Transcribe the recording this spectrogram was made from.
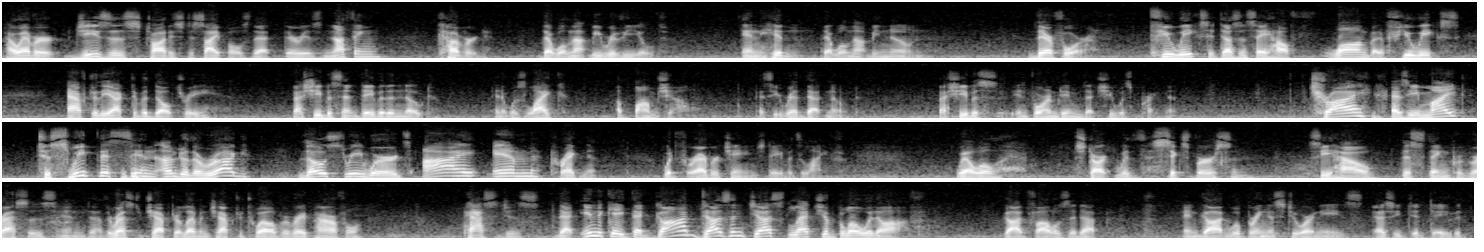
However, Jesus taught his disciples that there is nothing covered that will not be revealed, and hidden that will not be known. Therefore, a few weeks, it doesn't say how long, but a few weeks after the act of adultery, Bathsheba sent David a note, and it was like a bombshell as he read that note. Bathsheba informed him that she was pregnant. Try as he might to sweep this sin under the rug, those three words, I am pregnant, would forever change David's life. Well, we'll start with six verse and see how this thing progresses. And uh, the rest of chapter 11, chapter 12 are very powerful passages that indicate that God doesn't just let you blow it off, God follows it up. And God will bring us to our knees as He did David.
